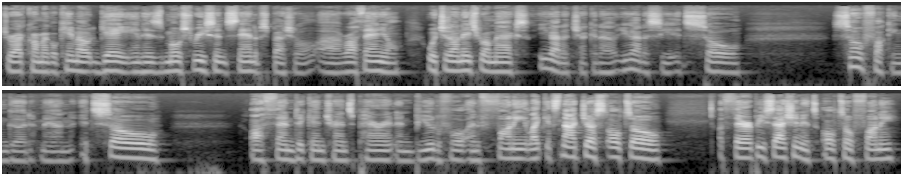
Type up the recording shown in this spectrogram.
Jerrod Carmichael came out gay in his most recent stand-up special, uh, Rothaniel, which is on HBO Max. You gotta check it out. You gotta see it. It's so, so fucking good, man. It's so authentic and transparent and beautiful and funny. Like it's not just also a therapy session. It's also funny.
